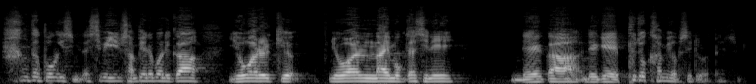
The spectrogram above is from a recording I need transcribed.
항상 복이 있습니다. 12, 23편에 보니까 여호와를 기- 여호와는 나의 목자시니 내가 내게 부족함이 없으리로다 했습니다.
